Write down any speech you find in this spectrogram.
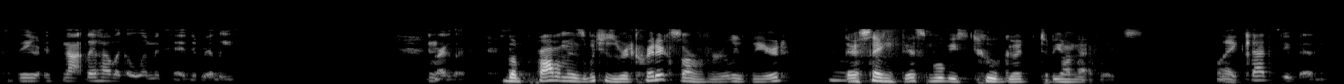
Because they, it's not, they'll have like a limited release in regular theaters. the problem is, which is weird. Critics are really weird. They're saying this movie's too good to be on Netflix. Like, That's stupid.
